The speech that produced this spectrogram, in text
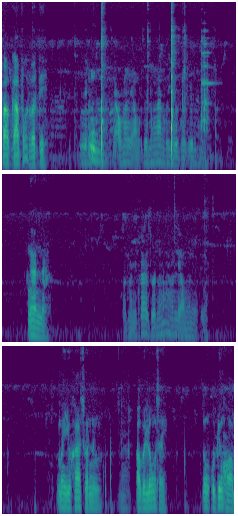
ฝากกราบโพดวัติอื่นเอามันแล้วอื่นทำงานไปหยุดมื้ออื่นหั่นงานนะ ตอนนี้ก็ส่วนนึงมันแล้วมันนี่ตัวมาอยู่ค่าส่วนหนึ่ง นะเอาไปลงใส่ ลงอุดเพียงหอม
